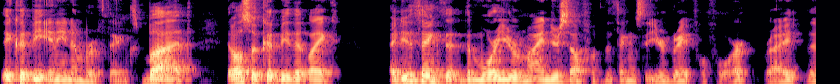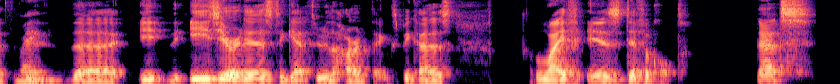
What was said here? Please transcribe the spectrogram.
it could be any number of things. But it also could be that, like, I do think that the more you remind yourself of the things that you're grateful for, right? That Right. the, the, e- the easier it is to get through the hard things because life is difficult. That's,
